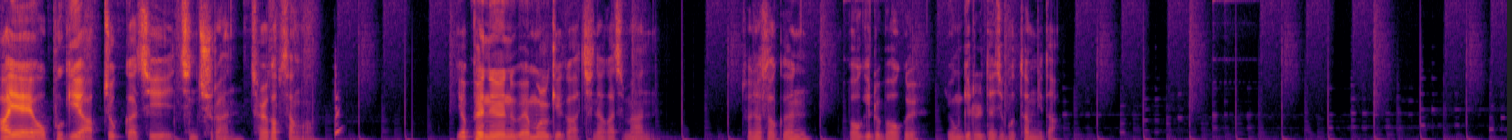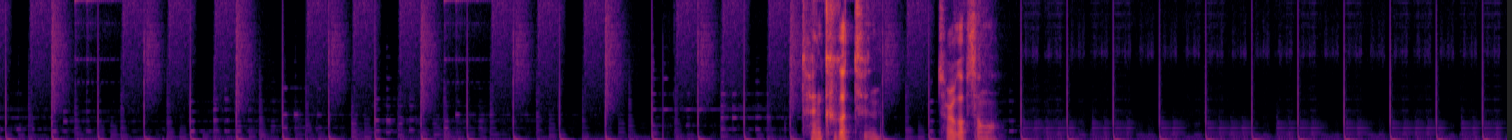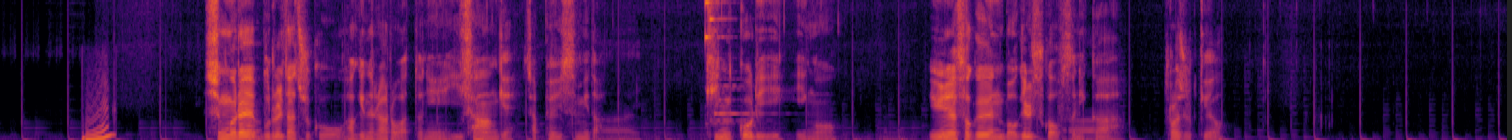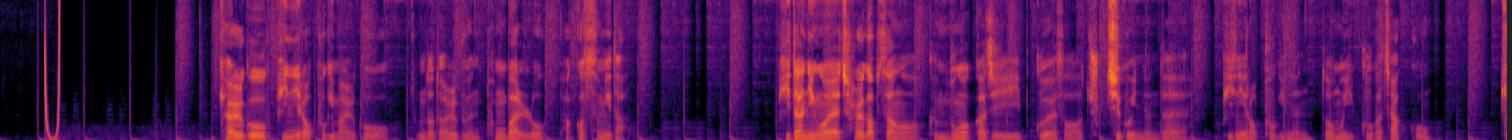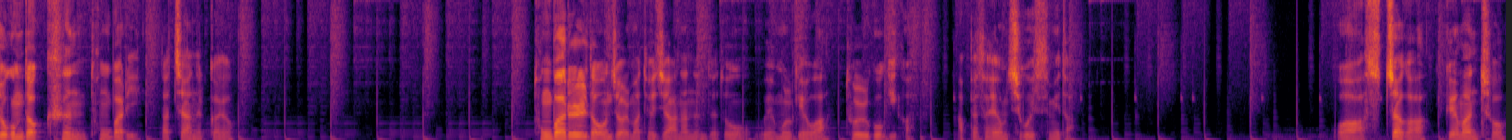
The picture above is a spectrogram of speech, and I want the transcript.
아예 어포기 앞쪽까지 진출한 절갑상어 옆에는 외몰개가 지나가지만 저 녀석은 먹이를 먹을 용기를 내지 못합니다. 탱크 같은 철갑상어. 식물에 물을 다 주고 확인을 하러 왔더니 이상한 게 잡혀 있습니다. 긴 꼬리 잉어. 이 녀석은 먹일 수가 없으니까 풀어줄게요. 결국 비닐 엎어기 말고 좀 더 넓은 통발로 바꿨습니다. 비단잉어의 철갑상어, 금붕어까지 입구에서 죽치고 있는데 비닐 엎어기는 너무 입구가 작고 조금 더 큰 통발이 낫지 않을까요? 통발을 넣은 지 얼마 되지 않았는데도 외물개와 돌고기가 앞에서 헤엄치고 있습니다. 와, 숫자가 꽤 많죠?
